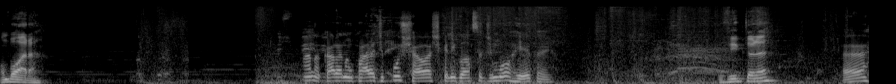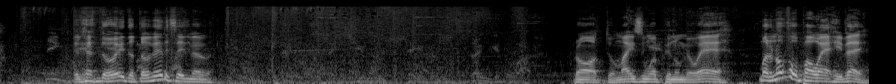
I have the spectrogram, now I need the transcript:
Vambora. Mano, o cara não para de puxar. Eu acho que ele gosta de morrer, velho. O Victor, né? É. Ele é doido, eu tô vendo isso aí mesmo. Pronto, mais um up no meu R. Mano, eu não vou upar o R, velho.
